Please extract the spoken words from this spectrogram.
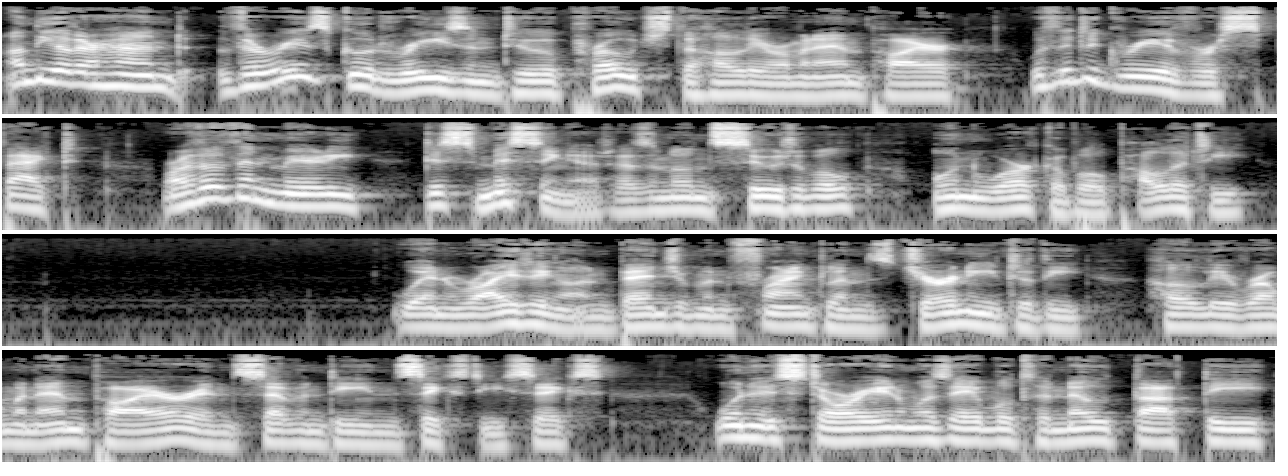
On the other hand, there is good reason to approach the Holy Roman Empire with a degree of respect rather than merely dismissing it as an unsuitable, unworkable polity. When writing on Benjamin Franklin's journey to the Holy Roman Empire in 1766, one historian was able to note that the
